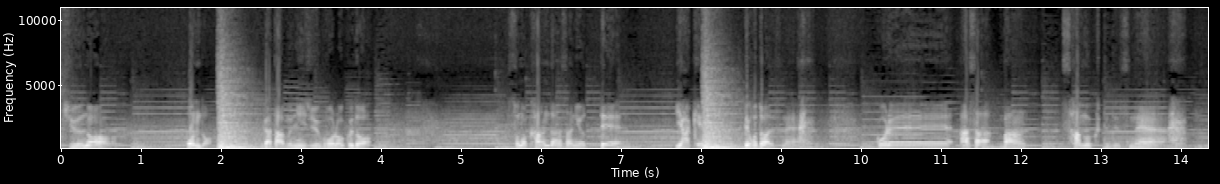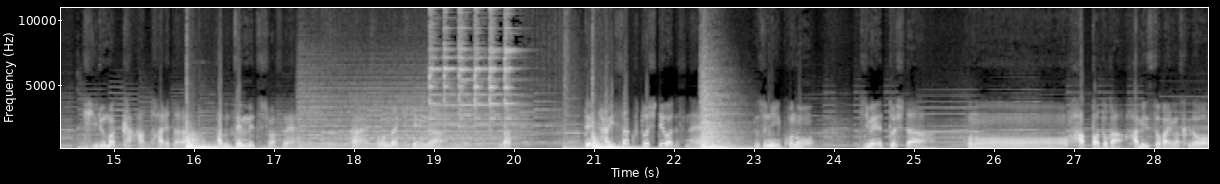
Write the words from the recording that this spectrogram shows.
日中の温度が多分25、6度。その寒暖差によって焼ける。ってことはですね、これ朝晩寒くてですね昼間カーッと晴れたら多分全滅しますねはいそんな危険がしますで対策としてはですね要するにこのじめっとしたこの葉っぱとか葉水とかありますけど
